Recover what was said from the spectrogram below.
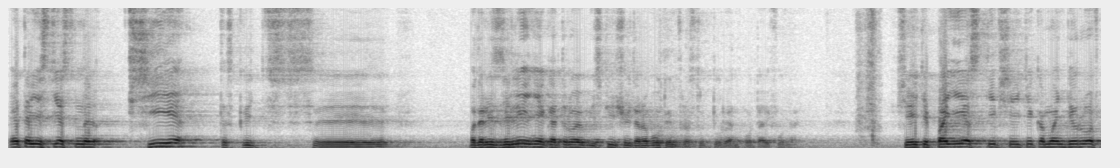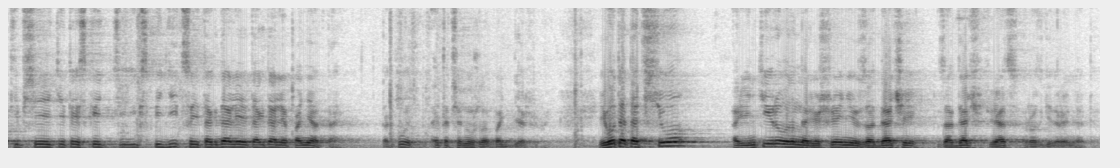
это, естественно, все, так сказать, э, подразделения, которые обеспечивают работу инфраструктуры НПО «Тайфуна». Все эти поездки, все эти командировки, все эти, так сказать, экспедиции и так далее, и так далее, понятно. Так вот, это все нужно поддерживать. И вот это все ориентировано на решение задачи, задач ФИАЦ Росгидромета.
